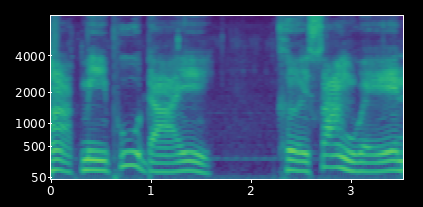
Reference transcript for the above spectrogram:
หากมีผู้ใด เคยสร้างเวร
